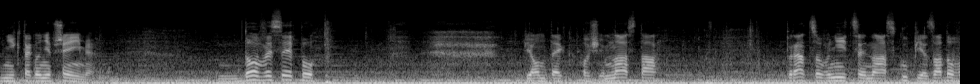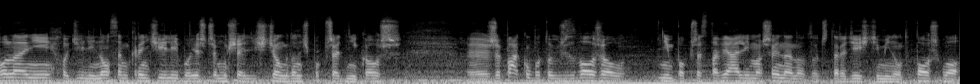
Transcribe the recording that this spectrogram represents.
nikt tego nie przyjmie. Do wysypu. Piątek 18. Pracownicy na skupie zadowoleni, chodzili nosem kręcili, bo jeszcze musieli ściągnąć poprzedni kosz e, rzepaku, bo to już zwożą. Nim poprzestawiali maszynę, no to 40 minut poszło.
